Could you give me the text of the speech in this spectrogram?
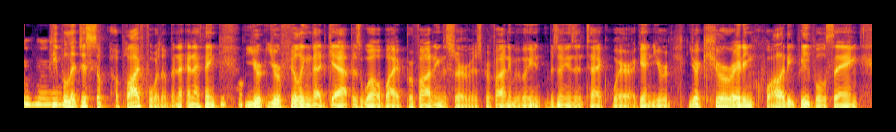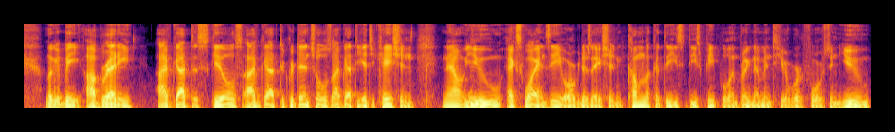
mm-hmm. people that just apply for them. And, and I think mm-hmm. you're you're filling that gap as well by providing the service, providing Brazilians in tech, where again you're you're curating quality people, saying, "Look at me, I'm ready." I've got the skills, I've got the credentials, I've got the education. Now mm-hmm. you X, Y, and Z organization, come look at these these people and bring them into your workforce, and you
